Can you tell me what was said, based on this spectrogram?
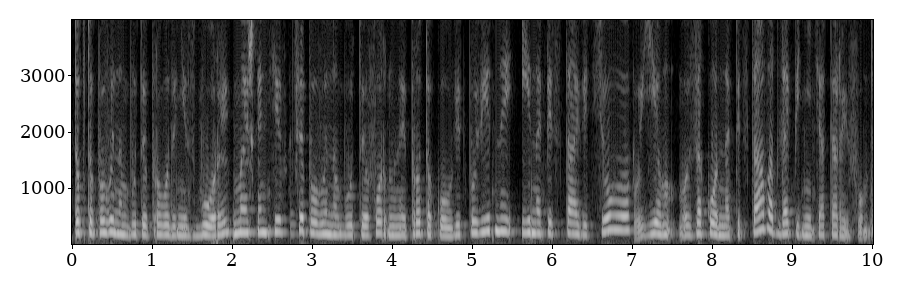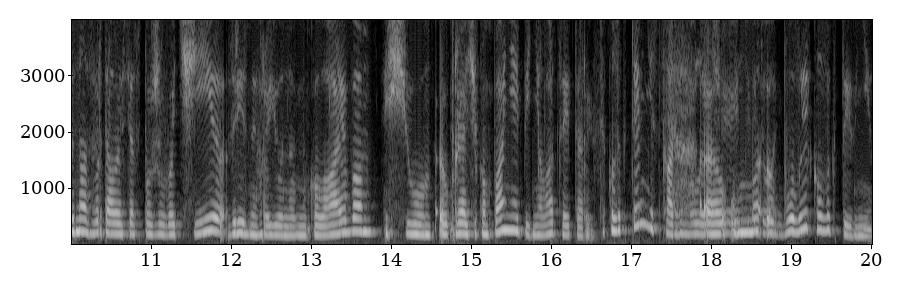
Тобто повинні бути проводені збори мешканців. Це повинно бути оформлений протокол відповідний, і на підставі цього є законна підстава для підняття тарифу. До нас зверталися споживачі з різних районів Миколаєва, що управляюча компанія підняла цей тариф. Це колективні скарги були Е, чи індивідуальні? Були колективні,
